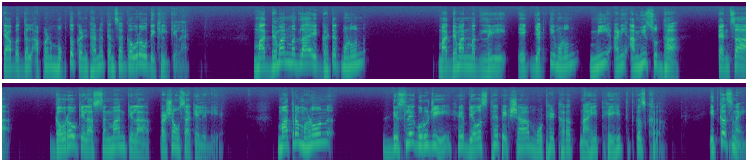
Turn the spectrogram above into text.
त्याबद्दल आपण मुक्त कंठानं त्यांचा गौरव देखील केला आहे. माध्यमांमधला एक घटक म्हणून माध्यमांमधली एक व्यक्ती म्हणून मी आणि आम्ही सुद्धा त्यांचा गौरव केला सन्मान केला प्रशंसा केलेली आहे. मात्र म्हणून डिस्ले गुरुजी हे व्यवस्थेपेक्षा मोठे ठरत नाहीत हेही तितकंच खरं. इतकंच नाही.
